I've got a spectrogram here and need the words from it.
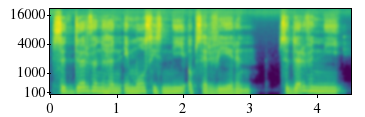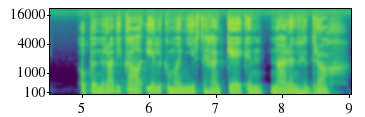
Ze durven hun emoties niet observeren. Ze durven niet op een radicaal eerlijke manier te gaan kijken naar hun gedrag.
